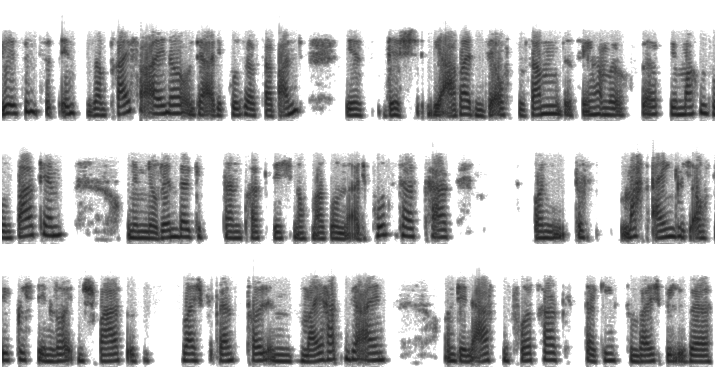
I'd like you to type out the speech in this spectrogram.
wir sind insgesamt drei Vereine und der Adiposa Verband. Wir, wir, wir arbeiten sehr oft zusammen. Deswegen haben wir gesagt, wir machen so ein Barcamp. Und im November gibt es dann praktisch nochmal so einen Adipositas-Tag. Und das macht eigentlich auch wirklich den Leuten Spaß. Es ist zum Beispiel ganz toll. Im Mai hatten wir einen. Und den ersten Vortrag, da ging es zum Beispiel über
